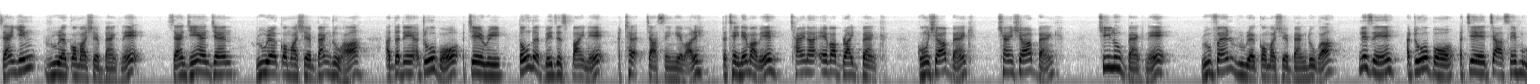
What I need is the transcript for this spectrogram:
Sanyin Rural Commercial Bank နဲ့ Sanjin Anjan Rural Commercial Bank တို့ဟာအသက်တင်အတိုးပေါ်အကျယ်ရီ30 basis point နဲ့ အထက်ကျဆင်းခဲ့ပါတယ်။တစ်ချိန်တည်းမှာပဲ China Everbright Bank, Gongsha Bank, Changsha Bank, Chilu Bank နဲ့ Rufan Rural Commercial Bank တို့ကနှစ်စဉ်အတိုးအပေါ်အကျယ်ကျဆင်းမှု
